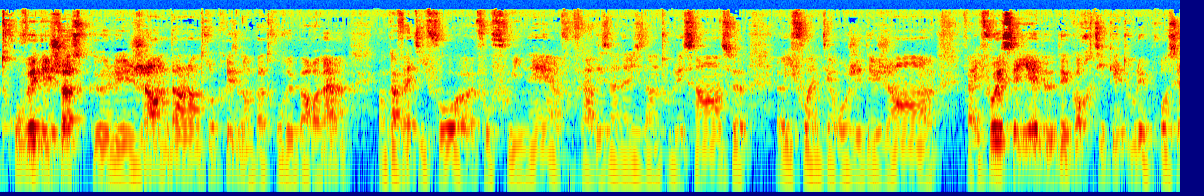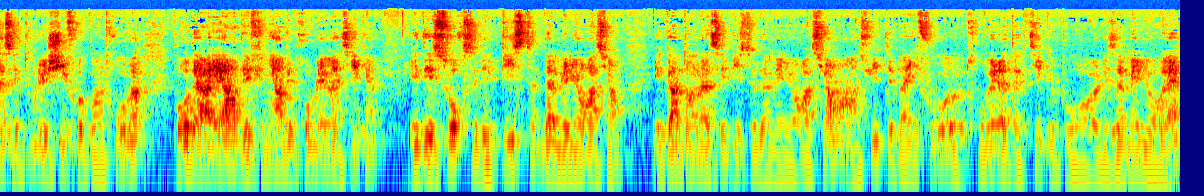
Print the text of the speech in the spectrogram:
trouver des choses que les gens dans l'entreprise n'ont pas trouvées par eux-mêmes. Donc en fait, il faut, euh, faut fouiner, il faut faire des analyses dans tous les sens, euh, il faut interroger des gens, enfin, il faut essayer de décortiquer tous les process et tous les chiffres qu'on trouve pour derrière définir des problématiques et des sources et des pistes d'amélioration. Et quand on a ces pistes d'amélioration, ensuite, eh ben, il faut euh, trouver la tactique pour les améliorer.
